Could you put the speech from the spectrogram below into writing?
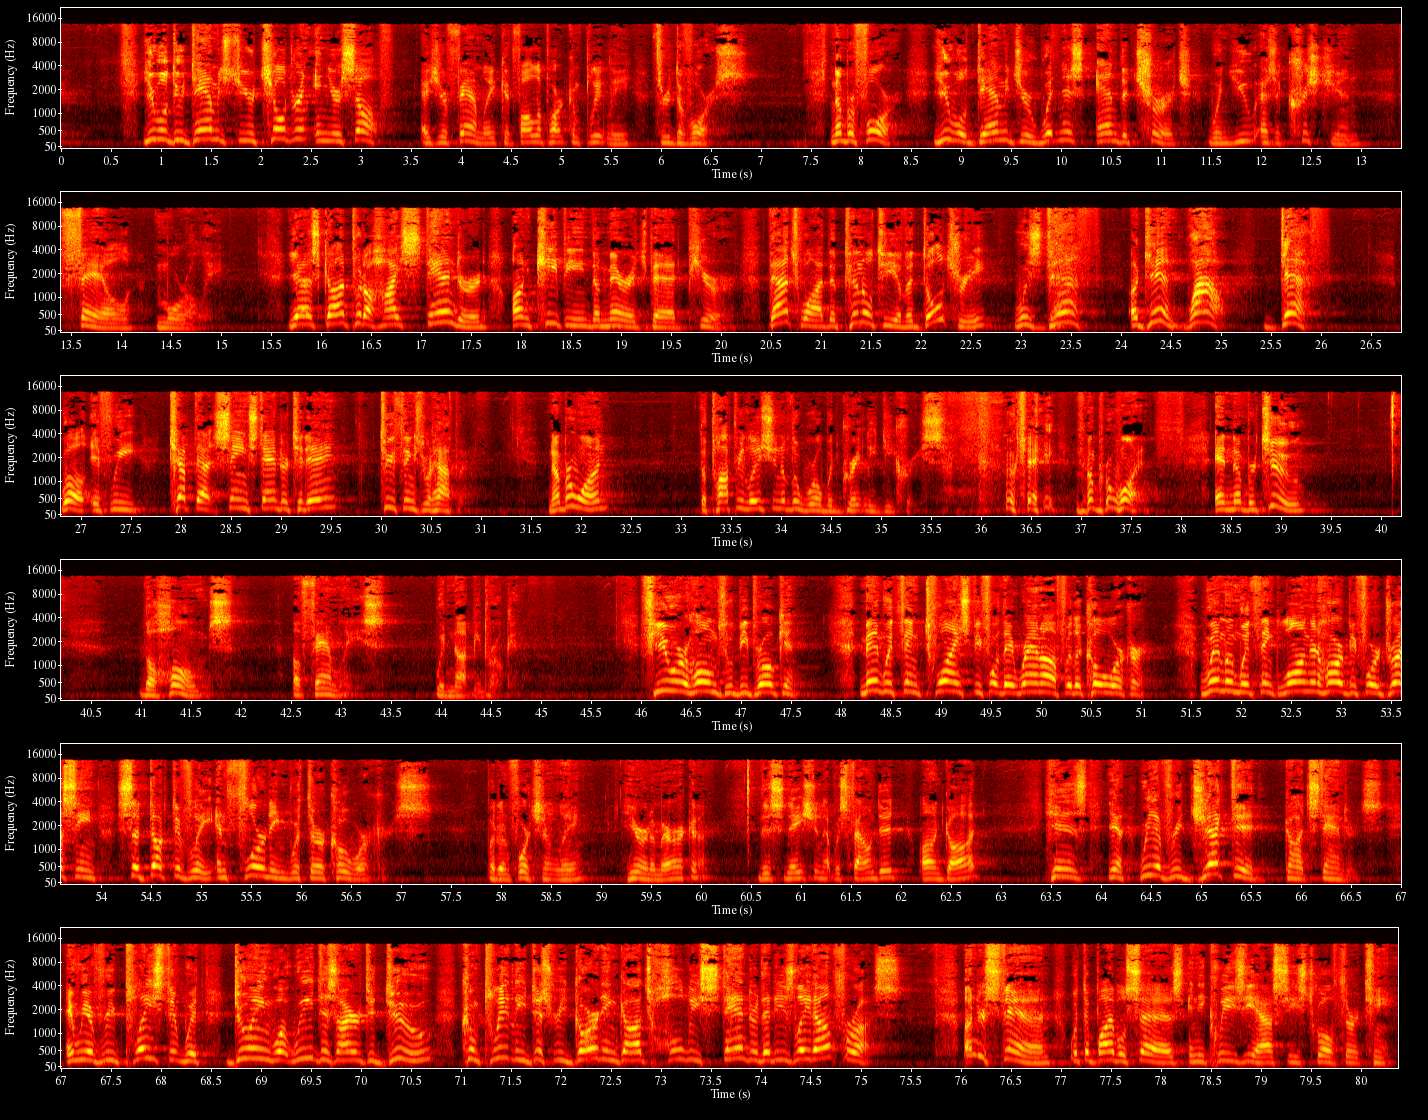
you will do damage to your children and yourself as your family could fall apart completely through divorce. Number four, you will damage your witness and the church when you, as a Christian, fail morally. Yes, God put a high standard on keeping the marriage bed pure. That's why the penalty of adultery was death. Again, wow, death. Well, if we kept that same standard today, two things would happen. Number one, the population of the world would greatly decrease. okay? Number one. And number two, the homes of families would not be broken. Fewer homes would be broken. Men would think twice before they ran off with a coworker. Women would think long and hard before dressing seductively and flirting with their coworkers. But unfortunately, here in America, this nation that was founded on God, his yeah, we have rejected God's standards. And we have replaced it with doing what we desire to do, completely disregarding God's holy standard that He's laid out for us. Understand what the Bible says in Ecclesiastes 12 13.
